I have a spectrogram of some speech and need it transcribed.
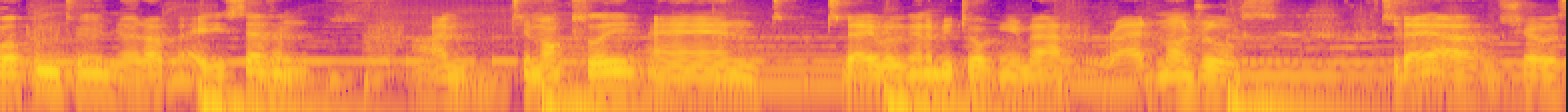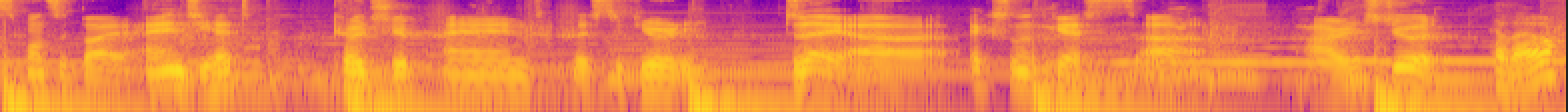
Hello and welcome to NodeUp 87. I'm Tim Oxley and today we're going to be talking about RAD modules. Today our show is sponsored by Andyet, CodeShip, and Lift Security. Today our excellent guests are Aria Stewart. Hello.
